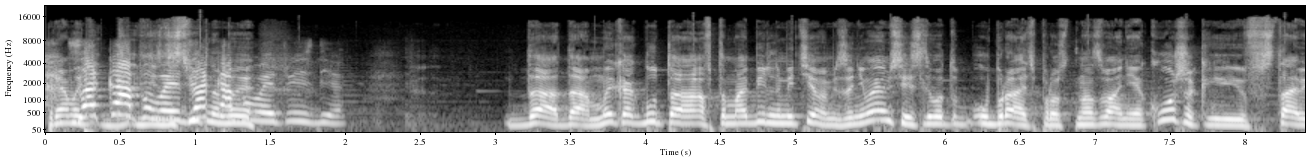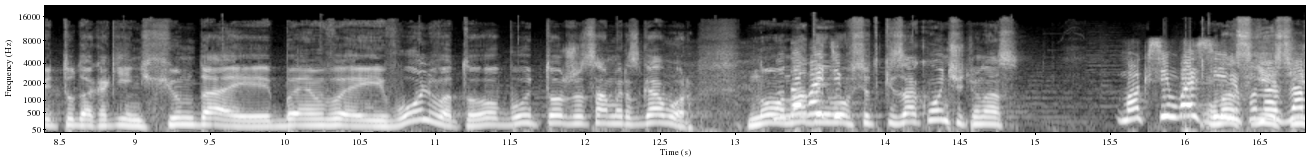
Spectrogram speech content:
прямо закапывает, закапывает везде. Да, да, мы как будто автомобильными темами занимаемся. Если вот убрать просто название кошек и вставить туда какие-нибудь Hyundai, BMW и Volvo, то будет тот же самый разговор. Но Ну, надо давайте- его все-таки закончить. У нас Максим У Васильев, нас у нас, есть еще-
